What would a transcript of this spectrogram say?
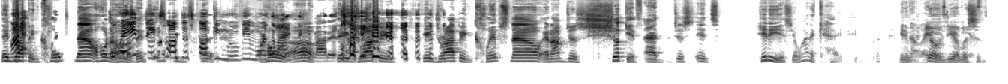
they dropping clips now. Hold on, hold on. Duane They thinks about this clip- fucking movie more Hold than I think about it. They dropping they dropping clips now, and I'm just shooketh at just it's hideous. Yo, why the cat here, bro? Anyway, No, yo, is yo, hideous. listen,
